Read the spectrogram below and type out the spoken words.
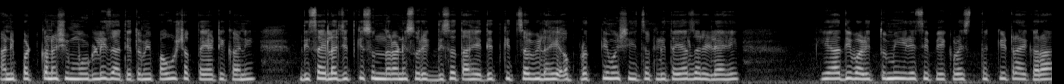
आणि पटकन अशी मोडली जाते. तुम्ही पाहू शकता या ठिकाणी दिसायला जितकी सुंदर आणि सुरेख दिसत आहे तितकी चवीला ही अप्रतिम अशी ही चकली तयार झालेली आहे. ह्या दिवाळीत तुम्ही ही रेसिपी एक वेळेस नक्की ट्राय करा.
